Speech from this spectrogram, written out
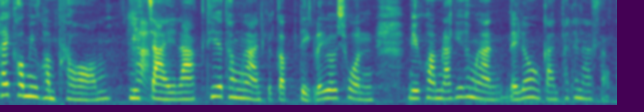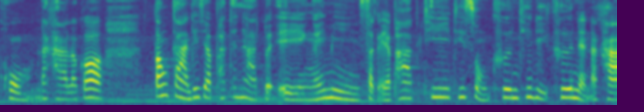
ให้เขามีความพร้อมมีใจรักที่จะทำงานเกี่ยวกับเด็กและเยาวชน มีความรักที่ทำงานในเรื่องของการพัฒนาสังคมนะคะ แล้วก็ ต้องการที่จะพัฒนาตัวเองให้มีศักยภาพที่ที่สูงขึ้นที่ดีขึ้นเนี่ยนะคะ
